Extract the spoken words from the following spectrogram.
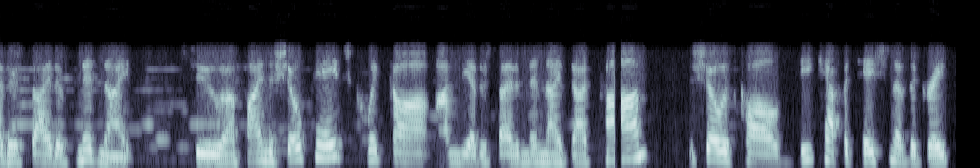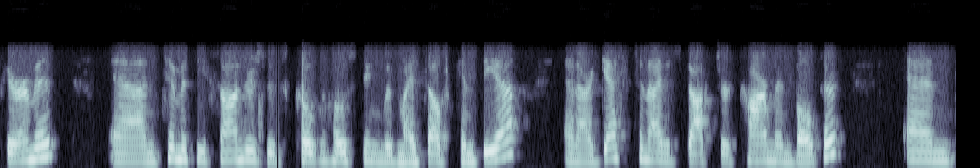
Other Side of Midnight. To uh, find the show page, click on the other side of midnight.com. The show is called Decapitation of the Great Pyramid, and Timothy Saunders is co hosting with myself, Kynthea. And our guest tonight is Dr. Carmen Boulter. And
